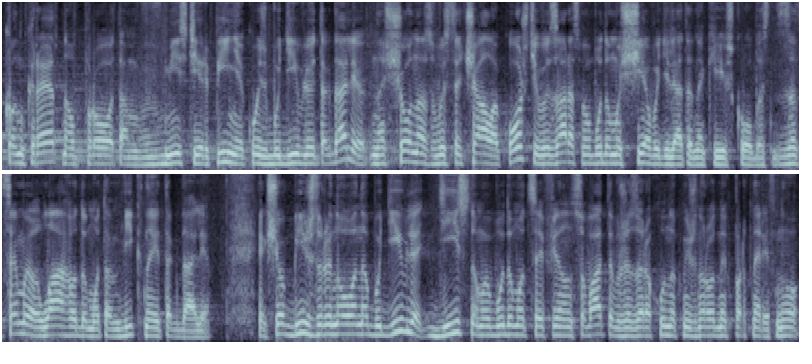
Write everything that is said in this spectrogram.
конкретно про там в місті Ірпінь якусь будівлю і так далі, на що у нас вистачало коштів, і зараз ми будемо ще виділяти на Київську область. За це ми лагодимо там вікна і так далі. Якщо більш зруйнована будівля, дійсно ми будемо це фінансувати вже за рахунок міжнародних партнерів. Ну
